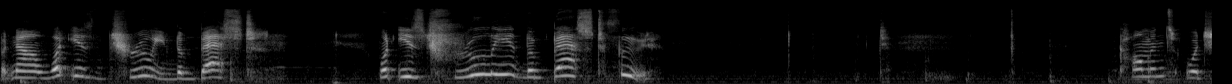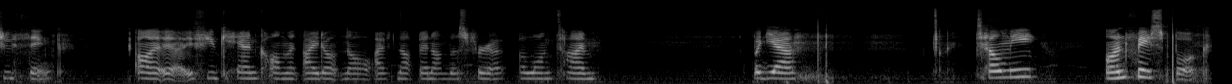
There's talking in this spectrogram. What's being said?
But now, what is truly the best? What is truly the best food? Comment what you think. Uh, if you can comment, I don't know. I've not been on this for a, a long time. But yeah, tell me on Facebook.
